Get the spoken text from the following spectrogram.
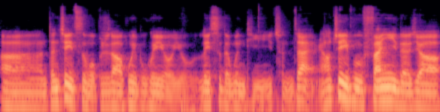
呃，但这次我不知道会不会有有类似的问题存在。然后这一部翻译的叫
